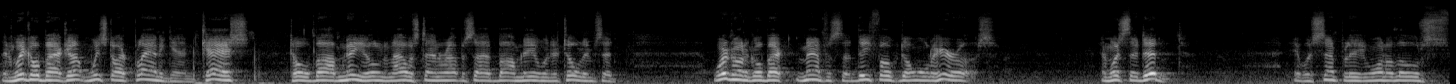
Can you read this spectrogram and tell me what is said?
Then we go back up and we start playing again. Cash told Bob Neal, and I was standing right beside Bob Neal when they told him, said, We're going to go back to Memphis. Said, These folks don't want to hear us. And which they didn't. It was simply one of those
